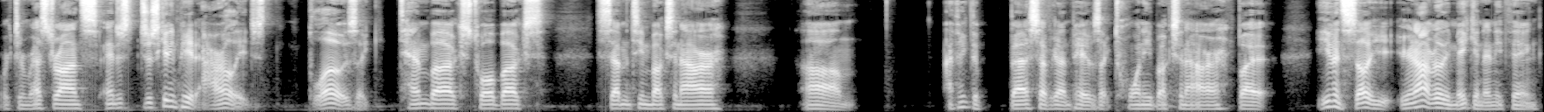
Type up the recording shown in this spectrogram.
worked in restaurants, and just, just getting paid hourly just blows like 10 bucks, 12 bucks 17 bucks an hour. Um, I think the best I've gotten paid was like 20 bucks an hour, but even still, you're not really making anything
